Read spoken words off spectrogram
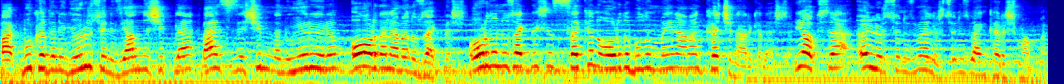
Bak bu kadını görürseniz yanlışlıkla ben size şimdiden uyarıyorum. Oradan hemen uzaklaşın. Oradan uzaklaşın. Sakın orada bulunmayın. Hemen kaçın arkadaşlar. Yoksa ölürsünüz mü ölürsünüz ben karışmam bak.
